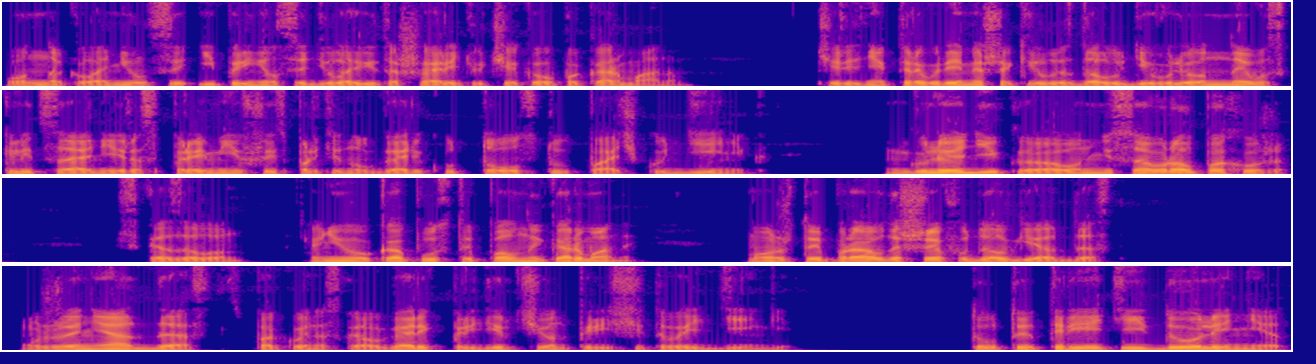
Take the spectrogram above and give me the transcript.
Он наклонился и принялся деловито шарить у Чекова по карманам. Через некоторое время Шакил издал удивленное восклицание и, распрямившись, протянул Гарику толстую пачку денег. «Гляди-ка, а он не соврал, похоже», — сказал он. «У него капусты полны карманы. Может, и правда шефу долги отдаст?» «Уже не отдаст», — спокойно сказал Гарик, придирчиво он пересчитывает деньги. «Тут и третьей доли нет.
